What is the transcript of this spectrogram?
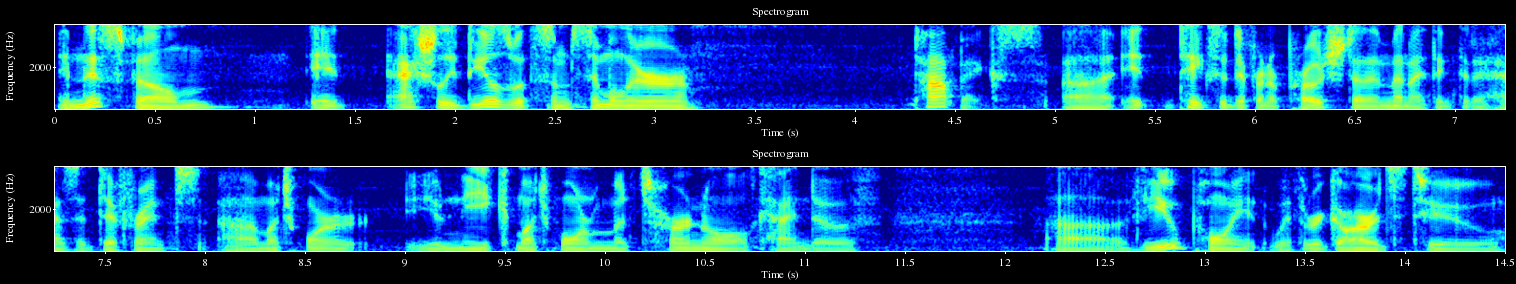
In this film, it actually deals with some similar topics. Uh, it takes a different approach to them, and I think that it has a different, uh, much more unique, much more maternal kind of uh, viewpoint with regards to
